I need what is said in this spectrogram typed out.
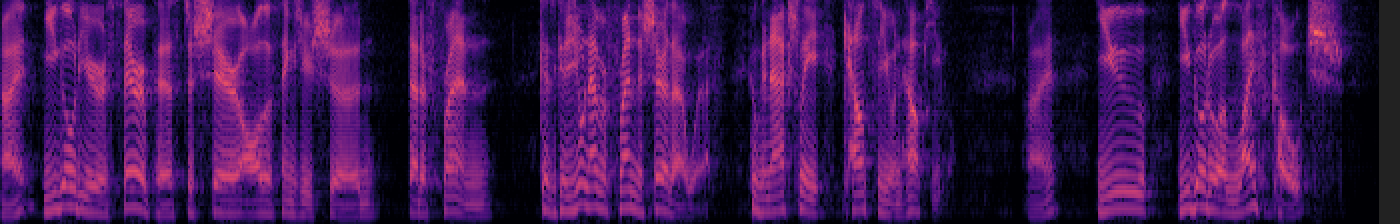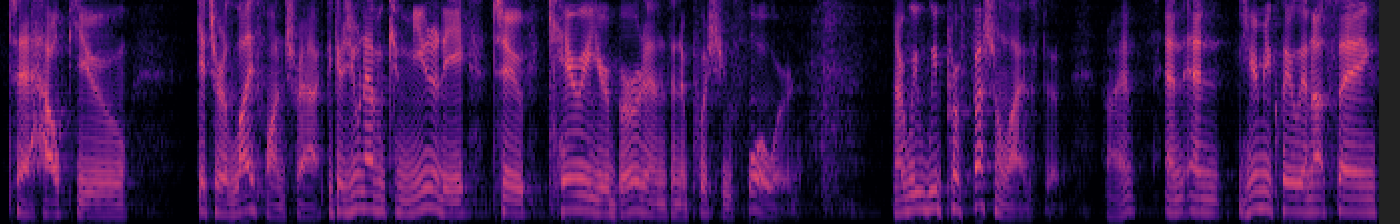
Right? You go to your therapist to share all the things you should that a friend, because you don't have a friend to share that with who can actually counsel you and help you. Right? You, you go to a life coach to help you get your life on track because you don't have a community to carry your burdens and to push you forward. Right? We, we professionalized it, right? And, and hear me clearly, I'm not saying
